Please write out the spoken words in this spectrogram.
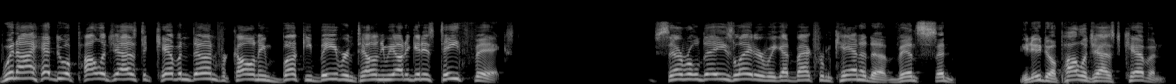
when I had to apologize to Kevin Dunn for calling him Bucky Beaver and telling him he ought to get his teeth fixed. Several days later, we got back from Canada. Vince said, You need to apologize to Kevin.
